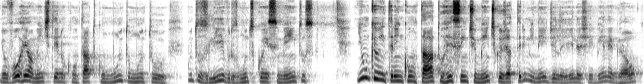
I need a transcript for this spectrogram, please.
eu vou realmente tendo contato com muito, muito, muitos livros, muitos conhecimentos. E um que eu entrei em contato recentemente, que eu já terminei de ler ele, achei bem legal,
